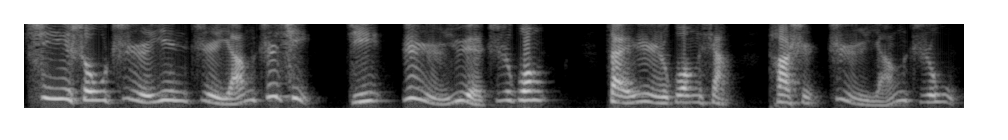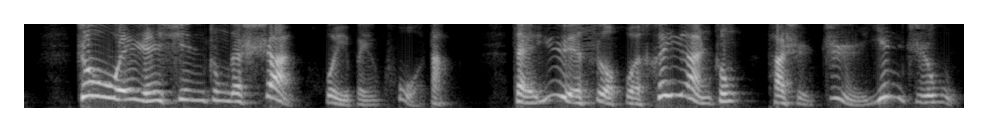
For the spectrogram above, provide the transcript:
吸收至阴至阳之气及日月之光，在日光下它是至阳之物，周围人心中的善会被扩大；在月色或黑暗中，它是至阴之物，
